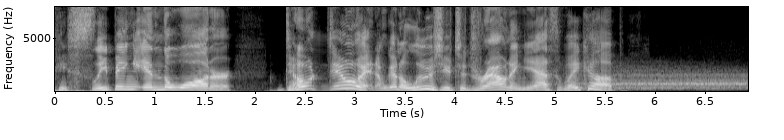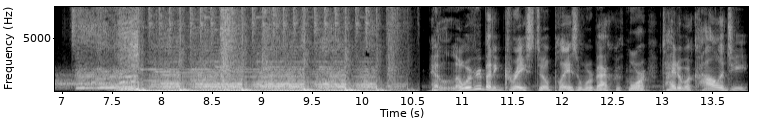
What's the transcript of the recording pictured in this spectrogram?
He's sleeping in the water. Don't do it. I'm going to lose you to drowning. Yes, wake up. Hello everybody, Gray still plays and we're back with more Tyto Ecology.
